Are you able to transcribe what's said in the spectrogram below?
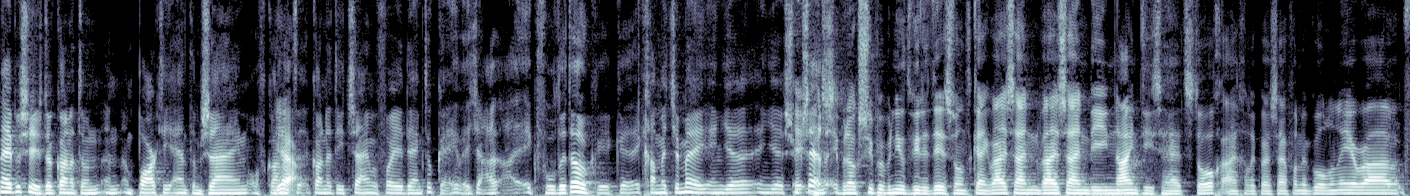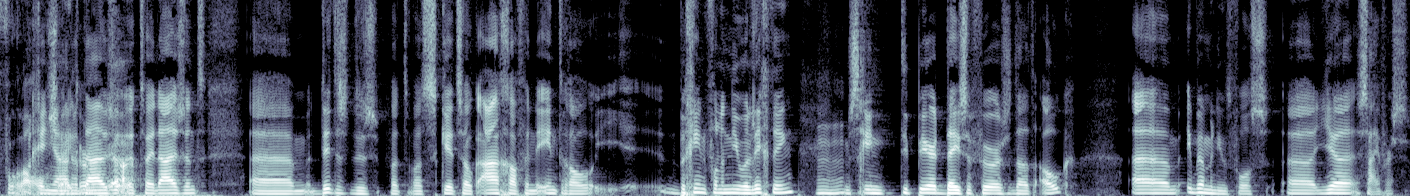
Nee, precies. Dan kan het een, een, een party anthem zijn. Of kan, Ja. het, kan het iets zijn waarvan je denkt... oké, weet je, ah, ah, ik voel dit ook. Ik, eh, ik ga met je mee in je, in je Ik succes. ben, ik ben ook super benieuwd wie dit is. Want kijk, wij zijn, wij zijn die 90s heads, toch? Eigenlijk, wij zijn van de Golden Era. Vooral begin jaren 1000, ja. eh, 2000. Ehm, dit is dus wat, wat Skits ook aangaf in de intro. Het begin van een nieuwe lichting. Mhm. Misschien typeert deze verse dat ook. Ehm, ik ben benieuwd, Vos. Eh, je cijfers.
